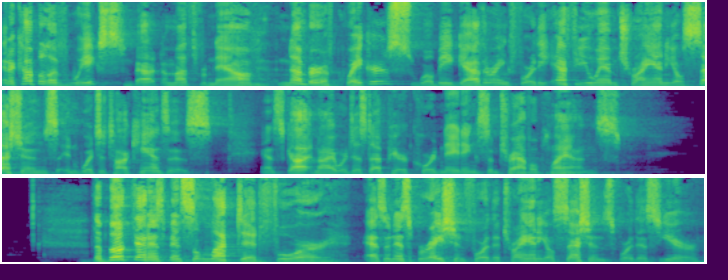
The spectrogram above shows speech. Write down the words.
In a couple of weeks, about a month from now, a number of Quakers will be gathering for the FUM Triennial Sessions in Wichita, Kansas. And Scott and I were just up here coordinating some travel plans. The book that has been selected for as an inspiration for the Triennial Sessions for this year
